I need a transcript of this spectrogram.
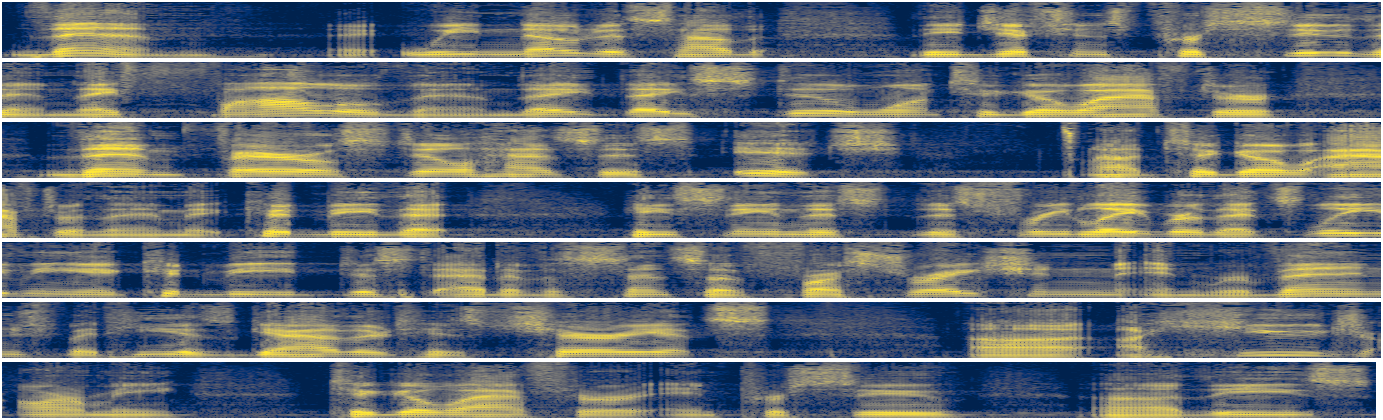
them. We notice how the, the, Egyptians pursue them. They follow them. They, they still want to go after them. Pharaoh still has this itch uh, to go after them. It could be that he's seen this, this free labor that's leaving. It could be just out of a sense of frustration and revenge, but he has gathered his chariots, uh, a huge army, to go after and pursue uh, these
